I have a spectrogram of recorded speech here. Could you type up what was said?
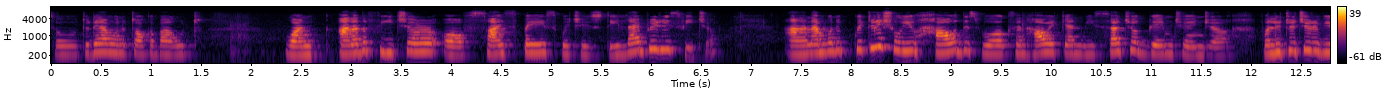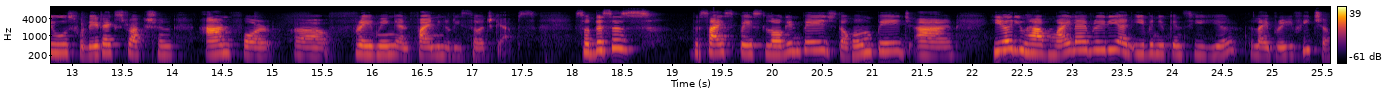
So today I'm going to talk about one another feature of SciSpace which is the libraries feature and I'm going to quickly show you how this works and how it can be such a game changer for literature reviews, for data extraction and for uh, framing and finding research gaps. So this is the SciSpace login page, the home page and here you have my library and even you can see here the library feature.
